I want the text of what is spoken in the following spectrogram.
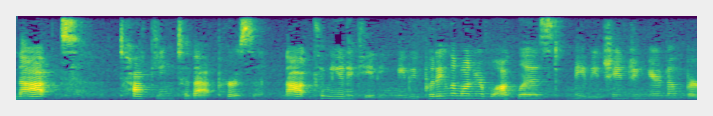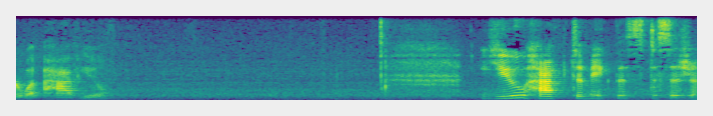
not talking to that person, not communicating, maybe putting them on your block list, maybe changing your number, what have you. You have to make this decision.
